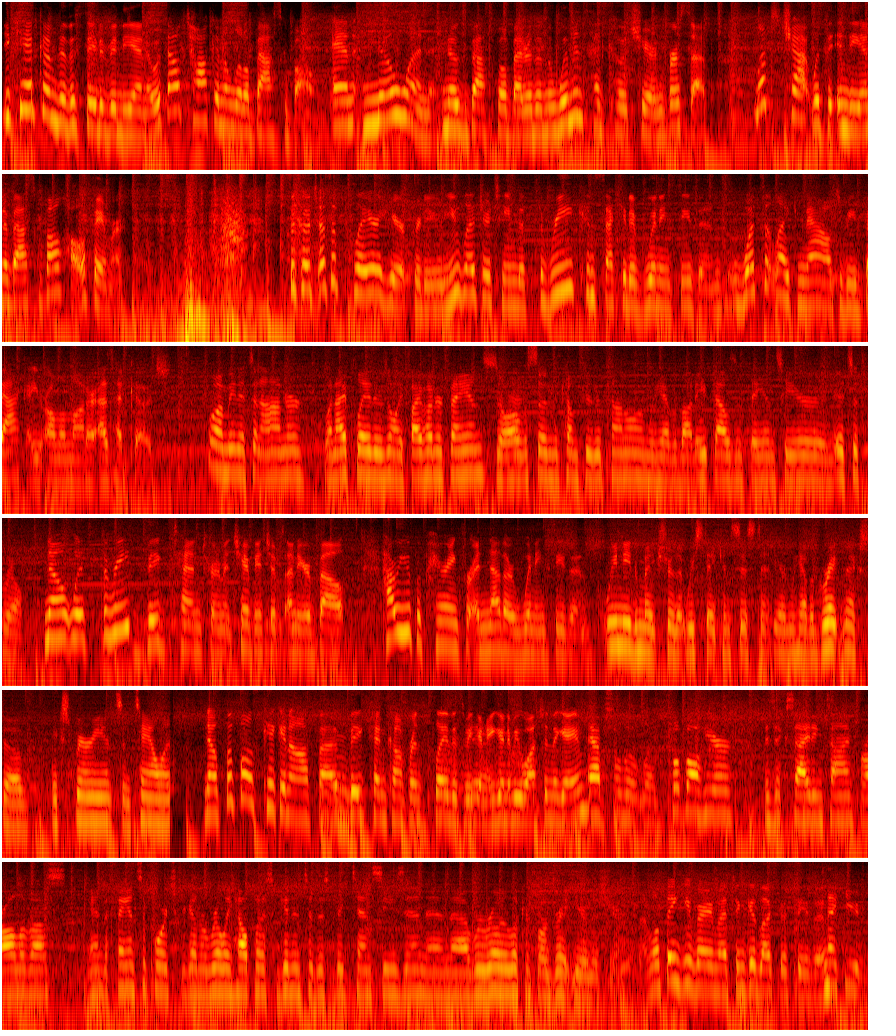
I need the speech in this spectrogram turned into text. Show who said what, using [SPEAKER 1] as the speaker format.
[SPEAKER 1] You can't come to the state of Indiana without talking a little basketball. And no one knows basketball better than the women's head coach Sharon Versyp. Let's chat with the Indiana Basketball Hall of Famer. So, Coach, as a player here at Purdue, you led your team to three consecutive winning seasons. What's it like now to be back at your alma mater as head coach?
[SPEAKER 2] Well, I mean, it's an honor. When I play, there's only 500 fans, so all of a sudden they come through the tunnel and we have about 8,000 fans here, and it's a thrill.
[SPEAKER 1] Now, with three Big Ten tournament championships under your belt, how are you preparing for another winning season?
[SPEAKER 2] We need to make sure that we stay consistent and we have a great mix of experience and talent.
[SPEAKER 1] Now, football's kicking off uh, Big Ten Conference play this weekend.
[SPEAKER 2] Yeah.
[SPEAKER 1] Are you going to be watching the game?
[SPEAKER 2] Absolutely. Football here is exciting time for all of us, and the fan support's are going to really help us get into this Big Ten season, and uh, we're really looking for a great year this year.
[SPEAKER 1] Well, thank you very much and good luck this season.
[SPEAKER 2] Thank you.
